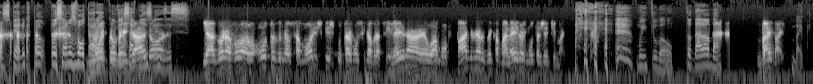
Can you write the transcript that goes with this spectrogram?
espero que po possamos voltar Muito a conversar obrigado. mais vezes. E agora vou a outro dos meus amores, que é escutar música brasileira. Eu amo Fagner, Zé Cabaleiro e muita gente mais. Muito bom. Toda hora. Bye, bye. Bye, bye.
